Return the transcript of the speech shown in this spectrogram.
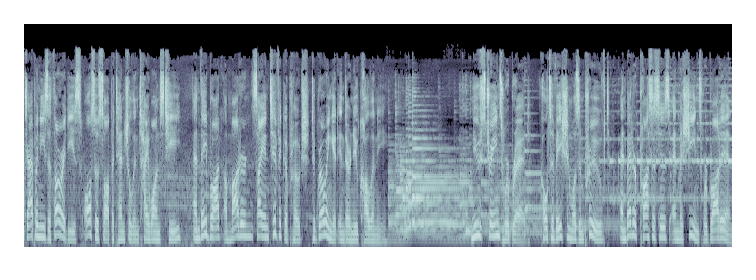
Japanese authorities also saw potential in Taiwan's tea, and they brought a modern, scientific approach to growing it in their new colony. New strains were bred, cultivation was improved, and better processes and machines were brought in.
